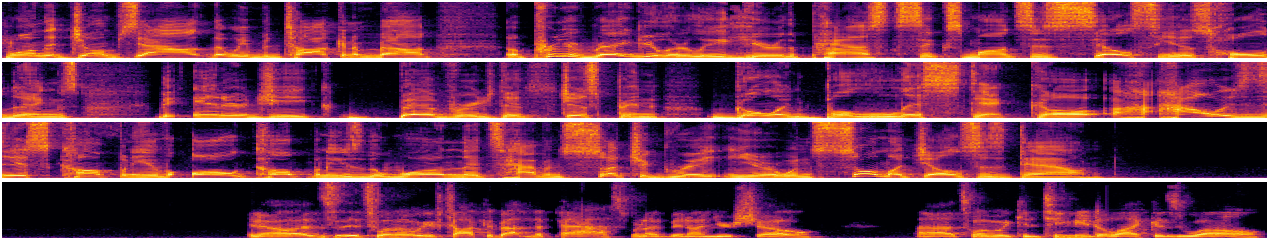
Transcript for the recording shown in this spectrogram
One that jumps out that we've been talking about uh, pretty regularly here the past six months is Celsius Holdings, the energy beverage that's just been going ballistic. Uh, how is this company, of all companies, the one that's having such a great year when so much else is down? You know, it's, it's one that we've talked about in the past when I've been on your show. Uh, it's one we continue to like as well.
